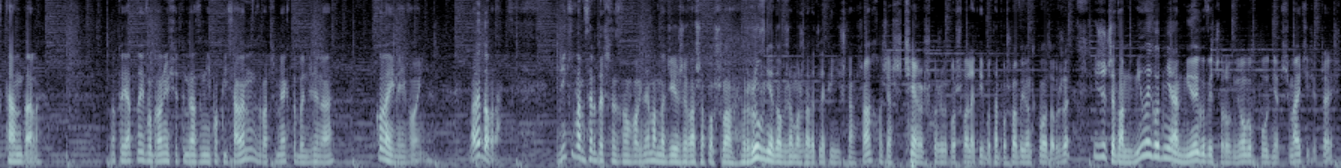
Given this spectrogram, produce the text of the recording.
Skandal. No to ja tutaj w obronie się tym razem nie popisałem. Zobaczymy, jak to będzie na kolejnej wojnie. No ale dobra. Dzięki Wam serdecznie za tą wojnę. Mam nadzieję, że Wasza poszła równie dobrze, może nawet lepiej niż nasza. Chociaż ciężko, żeby poszła lepiej, bo ta poszła wyjątkowo dobrze. I życzę Wam miłego dnia, miłego wieczoru, miłego popołudnia. Trzymajcie się, cześć.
